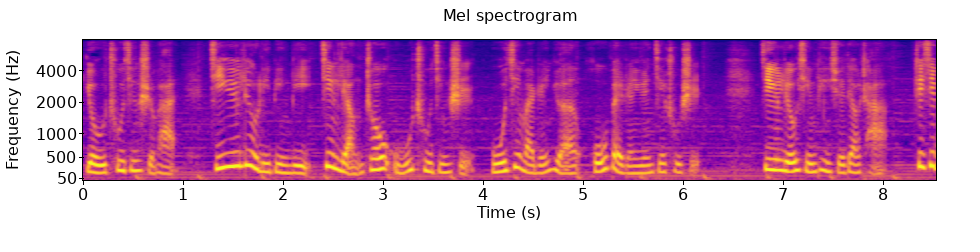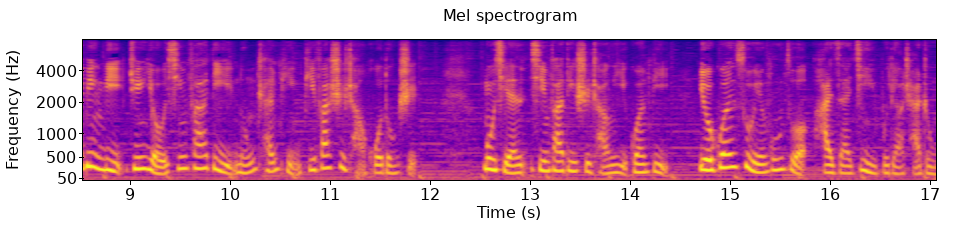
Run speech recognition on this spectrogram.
有出京史外，其余六例病例近两周无出京史、无境外人员、湖北人员接触史。经流行病学调查，这些病例均有新发地农产品批发市场活动史。目前，新发地市场已关闭，有关溯源工作还在进一步调查中。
